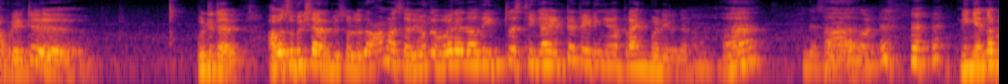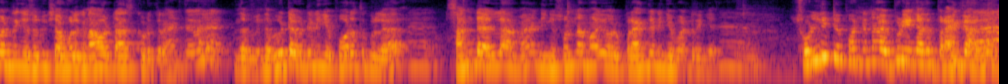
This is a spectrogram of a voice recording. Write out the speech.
அப்படின்ட்டு விட்டுட்டாரு. அவ சுபிக்ஷா எழுப்பி சொல்லுது ஆமா சார் இவங்க வேற ஏதாவது இன்ட்ரெஸ்டிங்கா என்டர்டெய்னிங்கா பிராங்க் கொண்டு நீங்க என்ன பண்றீங்க சுபிக்ஷா? உங்களுக்கு நான் ஒரு டாஸ்க் கொடுக்குறேன். இந்த இந்த வீட்டை விட்டு நீங்க போறதுக்குள்ள சண்டை இல்லாம நீங்க சொன்ன மாதிரி ஒரு பிராங்க நீங்க பண்றீங்க. சொல்லிட்டு பண்ணுனா எப்படி எங்க அது பிராங்க் ஆகும்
